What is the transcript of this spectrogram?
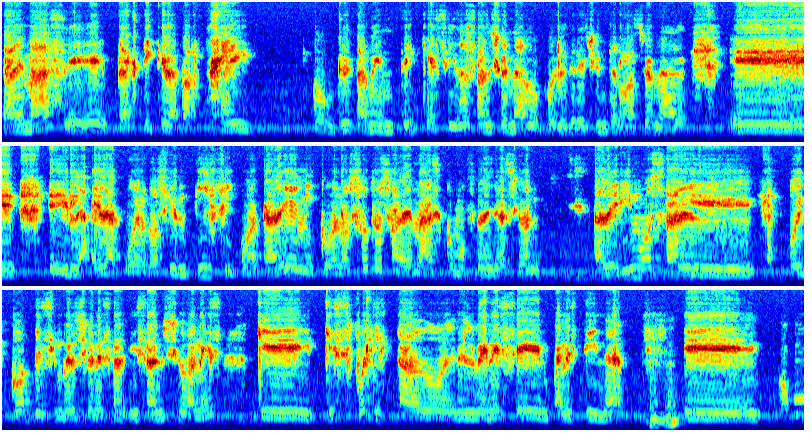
además eh, practica el apartheid concretamente, que ha sido sancionado por el derecho internacional. Eh, el acuerdo científico, académico, nosotros además como federación adherimos al boicot, desinversiones y sanciones que, que fue gestado en el BNC en Palestina eh, como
